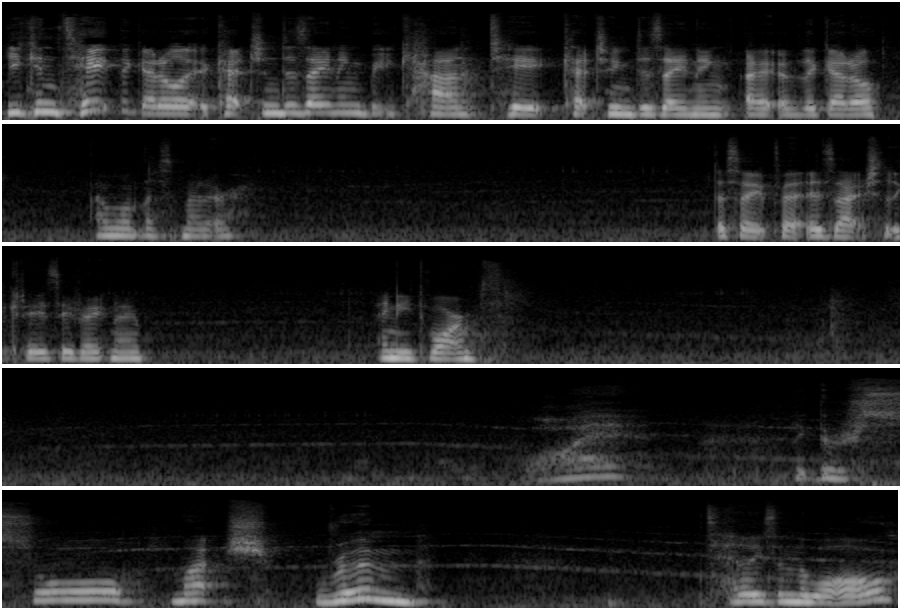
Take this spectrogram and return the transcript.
You can take the girl out of kitchen designing, but you can't take kitchen designing out of the girl. I want this mirror. This outfit is actually crazy right now. I need warmth. What? Like there's so much room. Telly's in the wall.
